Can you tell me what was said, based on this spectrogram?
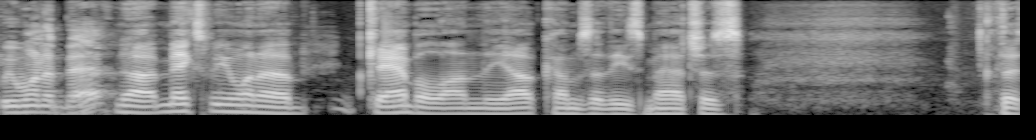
We want to bet? No, it makes me want to gamble on the outcomes of these matches. The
